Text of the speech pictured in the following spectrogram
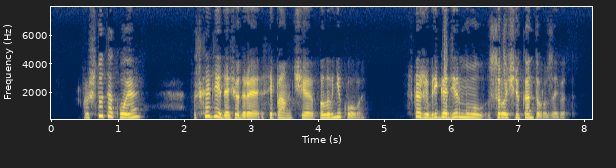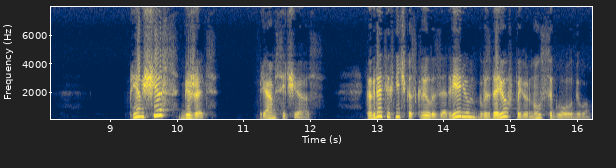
— Что такое? Сходи до Федора Степановича Половникова. Скажи, бригадир, мол, срочно в контору зовет. — Прям сейчас бежать? — Прям сейчас. Когда техничка скрылась за дверью, Гвоздарев повернулся к Голубеву.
